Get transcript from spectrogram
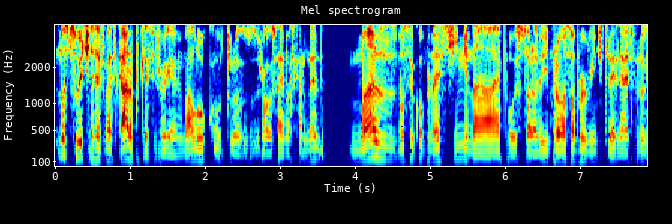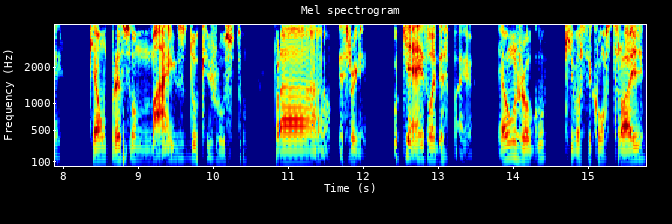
no Switch é sempre mais caro, porque esse jogo é maluco, outros os jogos saem mais caro nele. Mas você compra na Steam, na Apple Store ali, em promoção por 23 reais por ali. Que é um preço mais do que justo pra esse joguinho. O que é Slay the Spire? É um jogo que você constrói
